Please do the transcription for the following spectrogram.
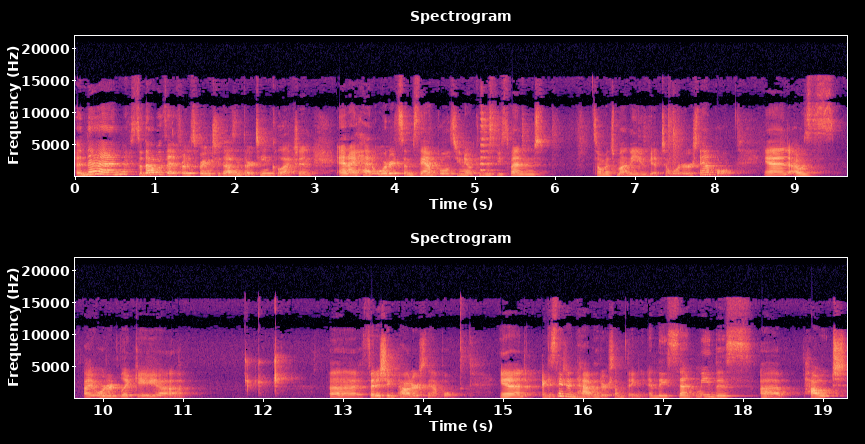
And then, so that was it for the spring 2013 collection. And I had ordered some samples, you know, because if you spend so much money, you get to order a sample. And I was, I ordered like a, uh, a finishing powder sample. And I guess they didn't have it or something. And they sent me this uh, pout,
